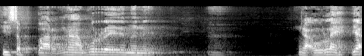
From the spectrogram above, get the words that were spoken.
disebar ngawur mana nggak oleh ya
